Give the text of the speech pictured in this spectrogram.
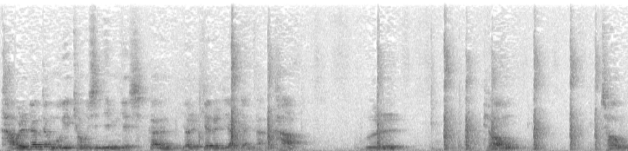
갑을병정 무기 경신 임계 10간은 10개를 이야기합니다. 갑, 을, 병, 정,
